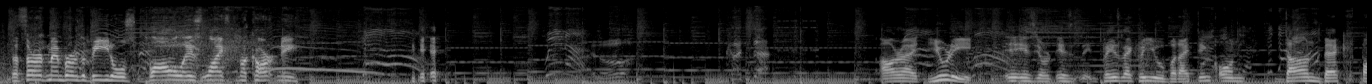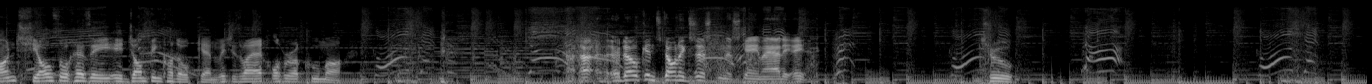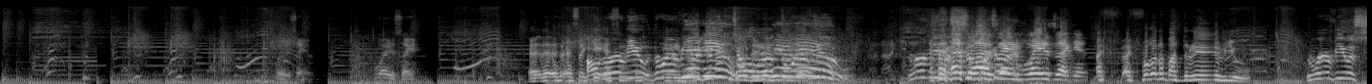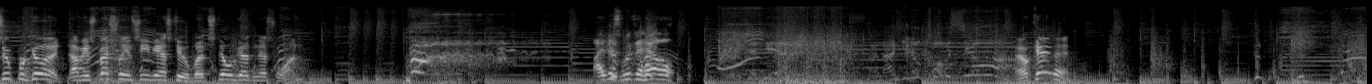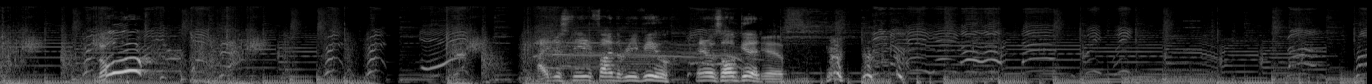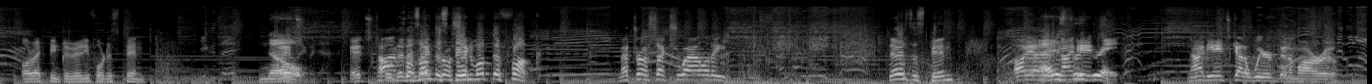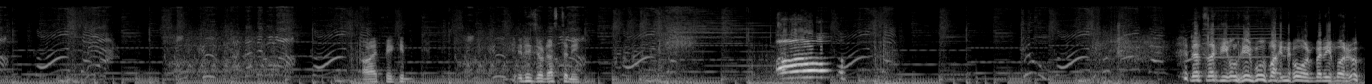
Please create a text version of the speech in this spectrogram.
The third member of the Beatles, ball is life McCartney. All right, Yuri is your is plays like Ryu, but I think on down back punch she also has a, a jumping Hadouken, which is why I call her Akuma. Uh, Hadoukens don't exist in this game, Addy. Eh, True. Wait a second. Wait a second. Uh, uh, SNK, Oh, the SNK review! The review! You didn't tell Oh, them the the review. review! The review That's what I was super saying. good! Wait a second. I, I forgot about the review. The review is super good. I mean, especially in CVS 2, but it's still good in this one. I just went to hell. Okay then. Oh! I just needed to find the review, and it was all good. Yes. All right, Pink, are you ready for the spin? No. It's Oh, time that for is the spin. What the fuck? metrosexuality. There's the spin. Oh yeah, That is 98 great. 98's got a weird Benimaru. Alright, make it. It is your destiny. Oh! That's like the only move I know on Benimaru.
